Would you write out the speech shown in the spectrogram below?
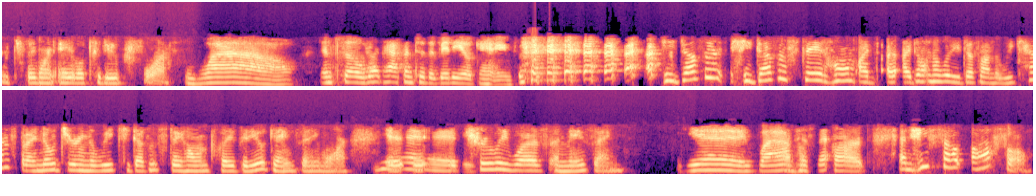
which they weren't able to do before. Wow. And so what happened to the video games? he doesn't he doesn't stay at home I, I i don't know what he does on the weekends but i know during the week he doesn't stay home and play video games anymore. It, it, it truly was amazing Yay, wow. On his part. And he felt awful.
